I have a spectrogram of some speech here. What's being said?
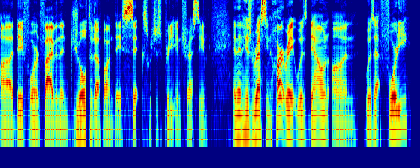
uh, day four and five, and then jolted up on day six, which is pretty interesting. And then his resting heart rate was down on was at 40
